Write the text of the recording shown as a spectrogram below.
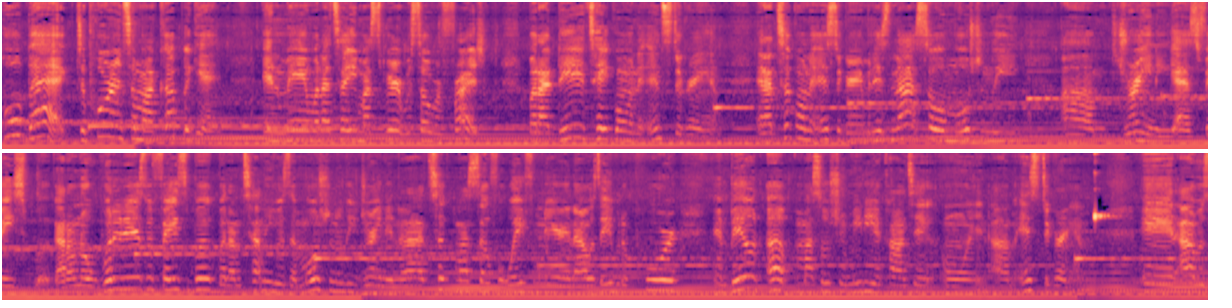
Pull back to pour into my cup again. And man, when I tell you my spirit was so refreshed. But I did take on the Instagram. And I took on the Instagram and it's not so emotionally um, draining as Facebook. I don't know what it is with Facebook, but I'm telling you, it's emotionally draining. And I took myself away from there, and I was able to pour and build up my social media content on um, Instagram. And I was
